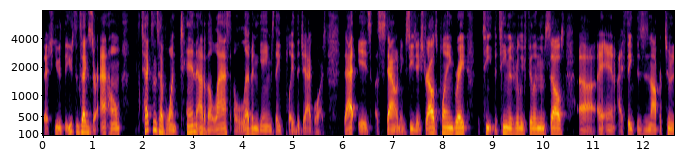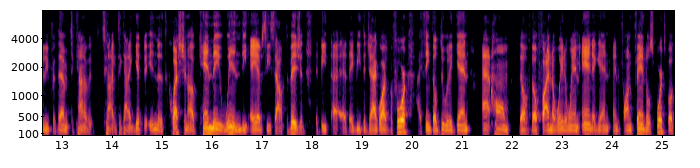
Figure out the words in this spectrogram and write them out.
The Houston Texans are at home. Texans have won 10 out of the last 11 games they played the Jaguars. That is astounding. CJ Stroud's playing great. The, te- the team is really feeling themselves. Uh, and I think this is an opportunity for them to kind of to, to kind of get into the question of can they win the AFC South division? They beat uh, they beat the Jaguars before. I think they'll do it again at home. They'll they'll find a way to win. And again, and on FanDuel Sportsbook,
